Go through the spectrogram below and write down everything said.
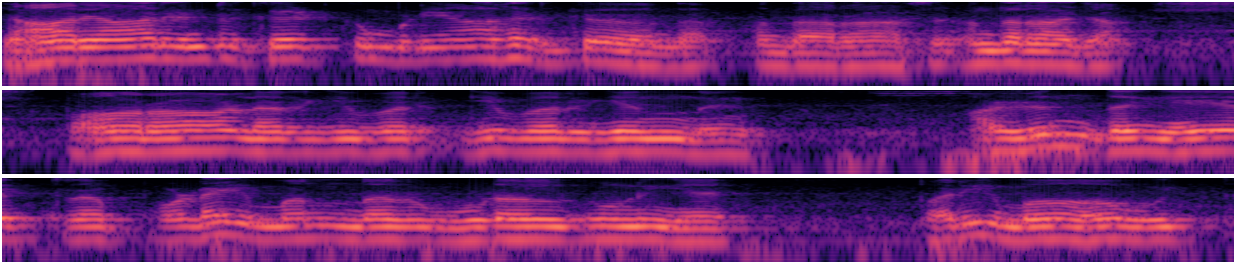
யார் யார் என்று கேட்கும்படியாக இருக்கிறார் அந்த அந்த ராச அந்த ராஜா. பாராளர் இவர் இவர் என்ன அழுந்த ஏற்ற படை மன்னர் உடல் துணிய பரிமாவித்த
